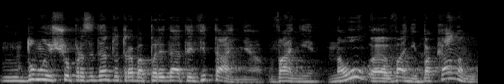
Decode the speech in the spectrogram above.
Думаю, що президенту треба передати вітання Вані Нау... е, Вані Баканову,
